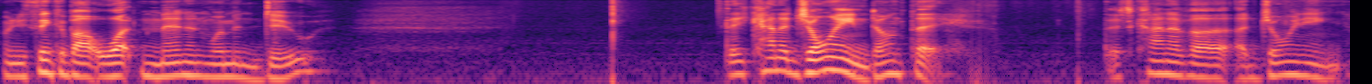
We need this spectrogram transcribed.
When you think about what men and women do? They kind of join, don't they? there's kind of a, a joining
